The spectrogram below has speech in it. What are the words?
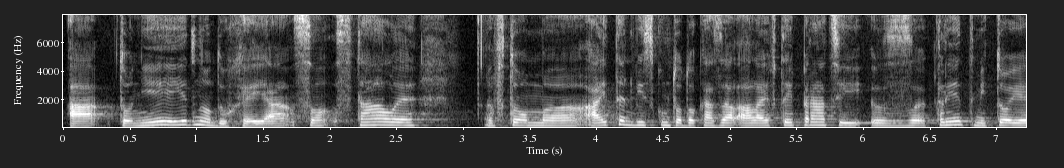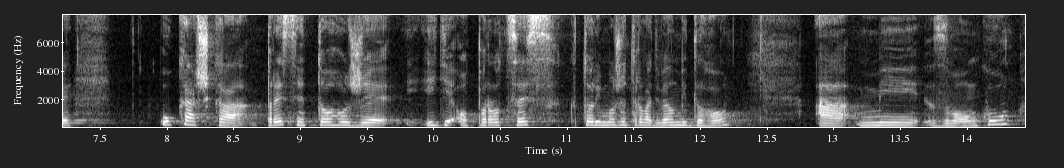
A to nie je jednoduché. Ja som stále v tom, aj ten výskum to dokázal, ale aj v tej práci s klientmi, to je ukážka presne toho, že ide o proces, ktorý môže trvať veľmi dlho. A my zvonku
